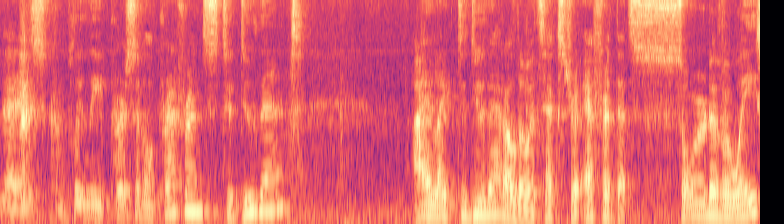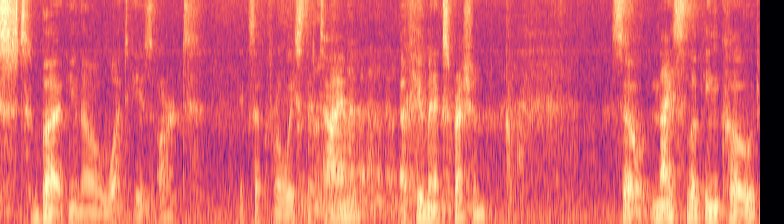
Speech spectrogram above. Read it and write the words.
That is completely personal preference to do that. I like to do that, although it's extra effort that's sort of a waste, but you know, what is art? Except for a waste of time, of human expression. So, nice looking code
